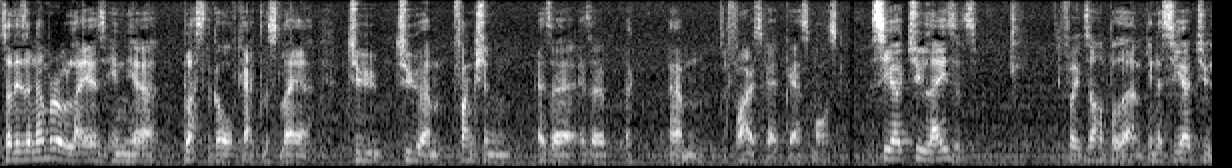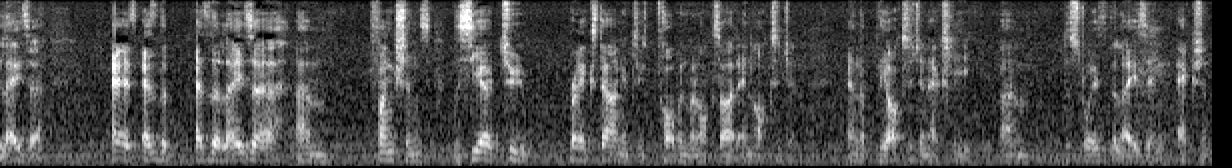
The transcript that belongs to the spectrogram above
So there's a number of layers in here, plus the gold catalyst layer, to, to um, function as a, as a, a, um, a fire escape gas mask. CO2 lasers, for example, um, in a CO2 laser, as, as, the, as the laser um, functions, the CO2 breaks down into carbon monoxide and oxygen. And the, the oxygen actually um, destroys the lasing action.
